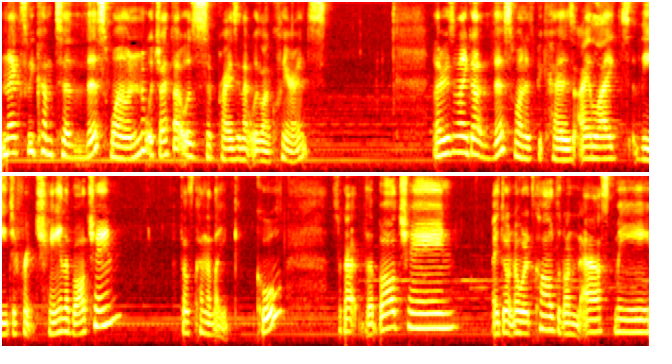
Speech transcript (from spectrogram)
Next, we come to this one, which I thought was surprising that was on clearance. The reason I got this one is because I liked the different chain, the ball chain. That was kind of like cool. So I got the ball chain. I don't know what it's called, don't ask me.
